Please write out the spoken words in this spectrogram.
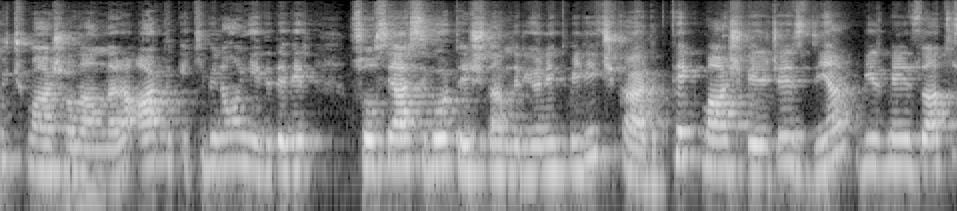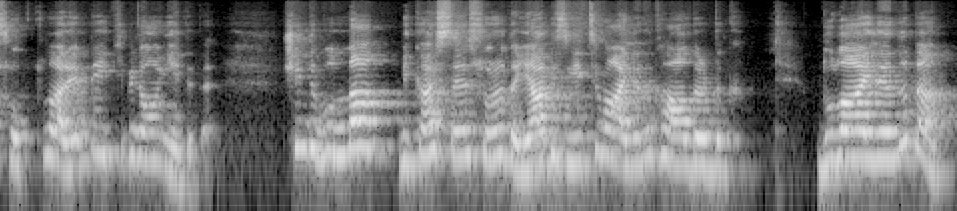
3 maaş alanlara artık 2017'de bir sosyal sigorta işlemleri yönetmeliği çıkardık. Tek maaş vereceğiz diyen bir mevzuatı soktular hem de 2017'de. Şimdi bundan birkaç sene sonra da ya biz yetim aylığını kaldırdık. Dul aylığını da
